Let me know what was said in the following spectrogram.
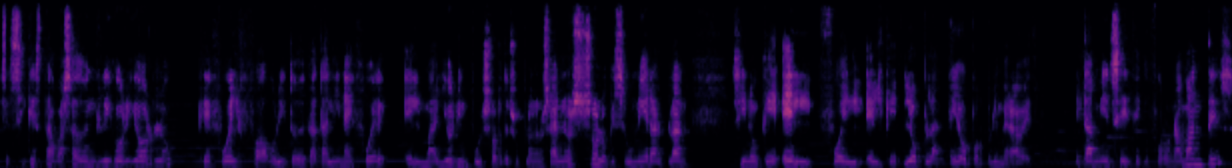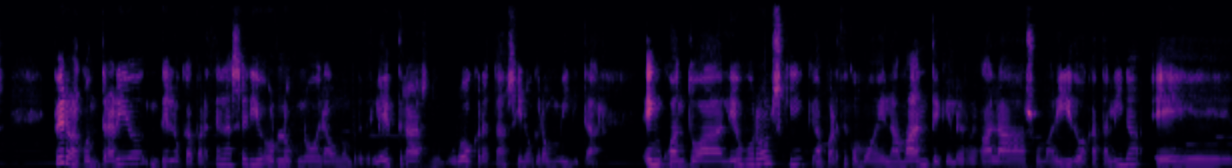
sí que está basado en Grigori Orlo, que fue el favorito de Catalina y fue el mayor impulsor de su plan. O sea, no es solo que se uniera al plan, sino que él fue el que lo planteó por primera vez. También se dice que fueron amantes pero al contrario de lo que aparece en la serie, Orlov no era un hombre de letras ni un burócrata, sino que era un militar. En cuanto a Leo Boronsky, que aparece como el amante que le regala a su marido, a Catalina, eh,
